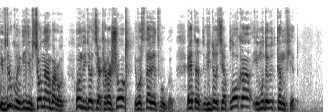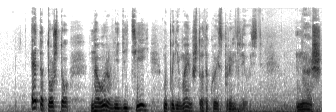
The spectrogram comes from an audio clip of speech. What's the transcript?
И вдруг мы видим все наоборот. Он ведет себя хорошо, его ставят в угол. Этот ведет себя плохо, ему дают конфету. Это то, что на уровне детей мы понимаем, что такое справедливость наш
